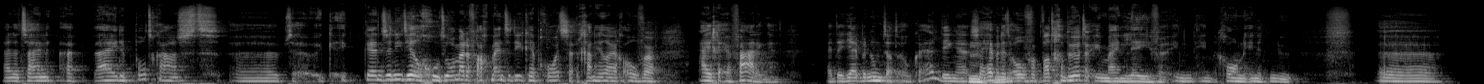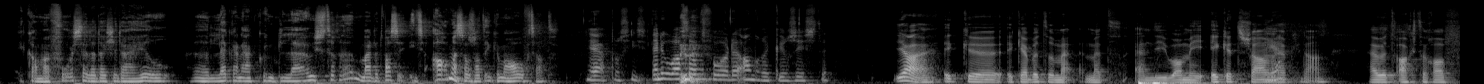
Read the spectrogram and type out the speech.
En het zijn beide podcasts, ik, ik ken ze niet heel goed hoor, maar de fragmenten die ik heb gehoord gaan heel erg over eigen ervaringen. Jij benoemt dat ook, hè? Dingen. Mm -hmm. Ze hebben het over wat gebeurt er in mijn leven, in, in, gewoon in het nu. Uh, ik kan me voorstellen dat je daar heel uh, lekker naar kunt luisteren, maar dat was iets anders dan wat ik in mijn hoofd had. Ja, precies. En hoe was dat voor de andere cursisten? Ja, ik, uh, ik heb het er met, met Andy, waarmee ik het samen ja? heb gedaan, hebben we het achteraf,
